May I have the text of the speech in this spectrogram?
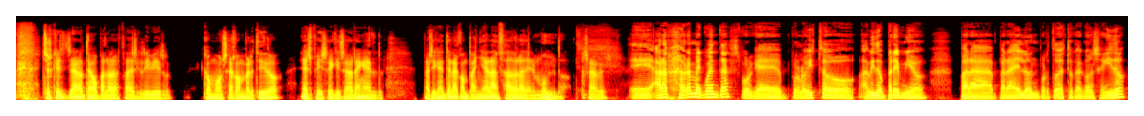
Yo es que ya no tengo palabras para describir cómo se ha convertido SpaceX ahora en el básicamente la compañía lanzadora del mundo, ¿sabes? Eh, ahora, ahora me cuentas, porque por lo visto ha habido premio para, para Elon por todo esto que ha conseguido.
